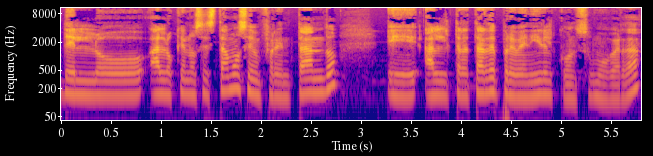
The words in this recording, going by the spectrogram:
de lo a lo que nos estamos enfrentando eh, al tratar de prevenir el consumo, ¿verdad?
